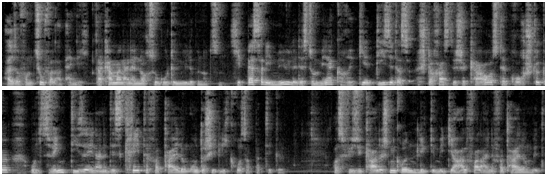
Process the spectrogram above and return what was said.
also vom Zufall abhängig. Da kann man eine noch so gute Mühle benutzen. Je besser die Mühle, desto mehr korrigiert diese das stochastische Chaos der Bruchstücke und zwingt diese in eine diskrete Verteilung unterschiedlich großer Partikel. Aus physikalischen Gründen liegt im Idealfall eine Verteilung mit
